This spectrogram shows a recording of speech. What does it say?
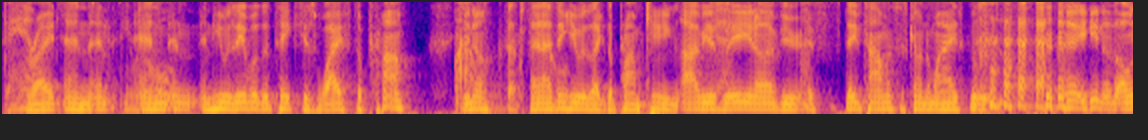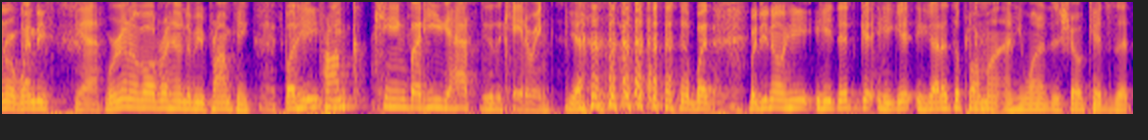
Damn. right? so And and, and, and and he was able to take his wife to prom. You know, that's and I think he was like the prom king. Obviously, Yeah. you know, if you're if Dave Thomas has come to my high school, you know, the owner of Wendy's, Yeah. we're gonna vote for him to be prom king. But he, prom king, but he has to do the catering. yeah, but but you know, he he did get he get he got his diploma, and he wanted to show kids that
